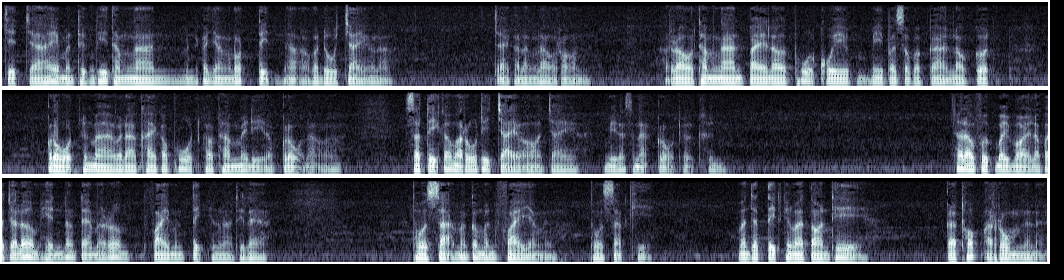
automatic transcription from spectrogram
จิตจะให้มันถึงที่ทำงาน มันก็ยังรถติดเราก็ดูใจของเราใจกำลังเล่าร้อน เราทำงานไปเราพูดคุยมีประสบการณ์เราเกิดโกรธขึ้นมา เวลาใครเขาพูดเขาทำไม่ดีเราโกรธอะสติก็มารู้ที่ใจอ๋อใจมีลักษณะโกรธเกิดขึ้น ถ้าเราฝึกบ่อยๆเราก็จะเริ่มเห็นตั้งแต่มาเริ่มไฟมันติดขึ้นมาทีแรก โทสะมันก็เหมือนไฟอย่างหนึ่ง โทสะขีมันจะติดขึ้นมาตอนที่กระทบอารมณ์นั่นแหละ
